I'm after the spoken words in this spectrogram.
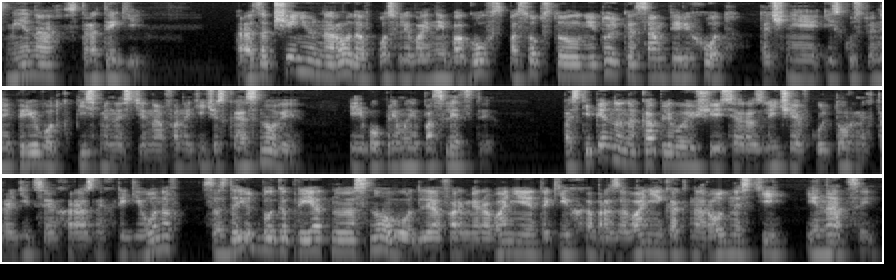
Смена стратегии. Разобщению народов после войны богов способствовал не только сам переход, точнее искусственный перевод к письменности на фонетической основе и его прямые последствия. Постепенно накапливающиеся различия в культурных традициях разных регионов создают благоприятную основу для формирования таких образований, как народности и наций.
